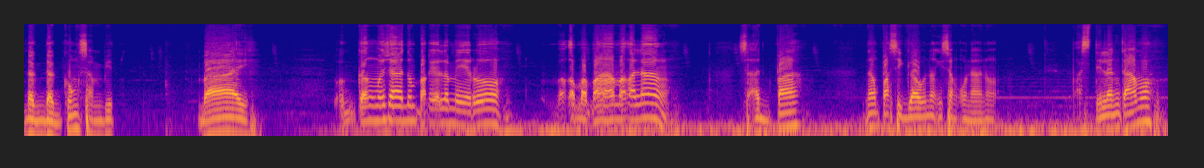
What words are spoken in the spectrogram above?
Dagdag kong sambit. Bye. Huwag kang masyadong pakialamero. Baka mapahama ka lang. Saad pa ng pasigaw ng isang unano. Pastilan ka mo.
